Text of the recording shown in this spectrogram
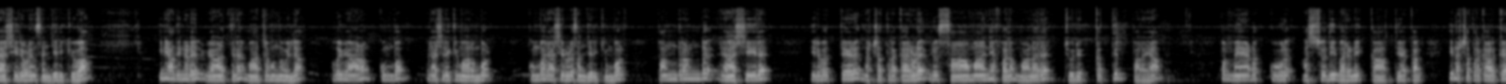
രാശിയിലൂടെ സഞ്ചരിക്കുക. ഇനി അതിനിടയിൽ വ്യാഴത്തിന് മാറ്റമൊന്നുമില്ല. അപ്പോൾ വ്യാഴം കുംഭം രാശിയിലേക്ക് മാറുമ്പോൾ കുംഭരാശിയിലൂടെ സഞ്ചരിക്കുമ്പോൾ പന്ത്രണ്ട് രാശിയിലെ ഇരുപത്തേഴ് നക്ഷത്രക്കാരുടെ ഒരു സാമാന്യ ഫലം വളരെ ചുരുക്കത്തിൽ പറയാം. ഇപ്പം മേടക്കൂറ് അശ്വതി ഭരണി കാർത്തികക്കാൽ ഈ നക്ഷത്രക്കാർക്ക്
